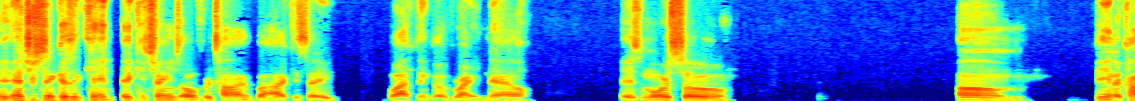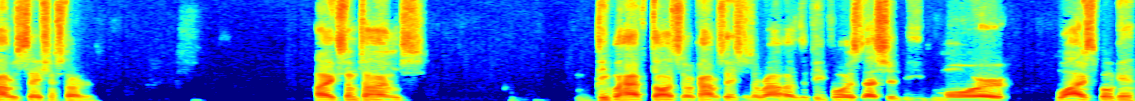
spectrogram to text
It's interesting because it can it can change over time, but I can say what I think of right now is more so um being a conversation starter. Like sometimes people have thoughts or conversations around other people that should be more wide spoken.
